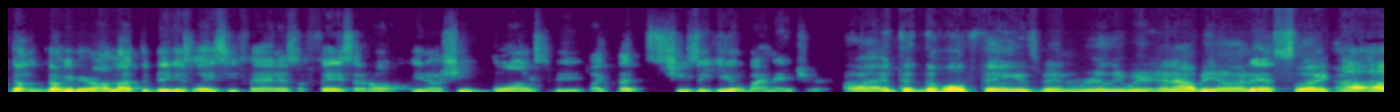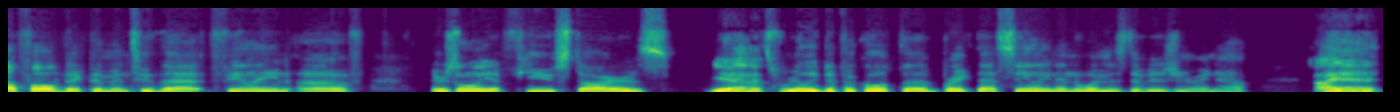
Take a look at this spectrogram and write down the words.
don't don't get me wrong. I'm not the biggest Lacey fan as a face at all. You know, she belongs to be like that. She's a heel by nature. Uh, the, the whole thing has been really weird, and I'll be honest. Like I'll, I'll fall victim into that feeling of there's only a few stars, Yeah, and it's really difficult to break that ceiling in the women's division right now. I and.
